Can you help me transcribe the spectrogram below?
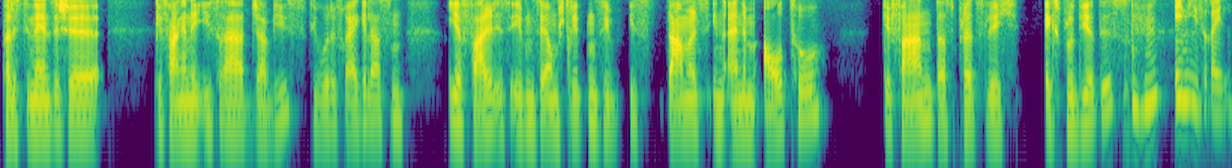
palästinensische Gefangene Isra Jabis, die wurde freigelassen. Ihr Fall ist eben sehr umstritten. Sie ist damals in einem Auto gefahren, das plötzlich explodiert ist. Mhm. In Israel.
